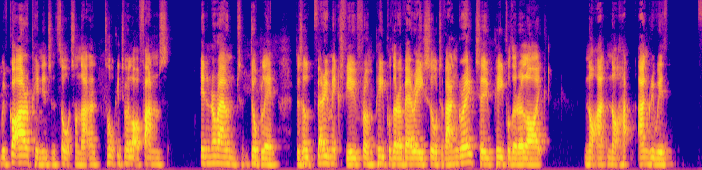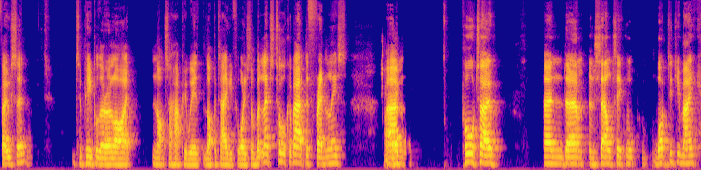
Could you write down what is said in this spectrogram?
we've got our opinions and thoughts on that, and talking to a lot of fans in and around Dublin there's a very mixed view from people that are very sort of angry to people that are like not not ha- angry with Fosun to people that are like not so happy with Lopetegui for what he's done. But let's talk about the friendlies. Okay. Um, Porto and um, and Celtic. What did you make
